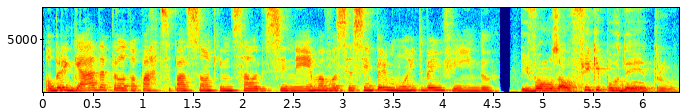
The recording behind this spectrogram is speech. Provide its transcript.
Obrigada pela tua participação aqui no Sala de Cinema. Você é sempre muito bem-vindo. E vamos ao Fique por Dentro.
